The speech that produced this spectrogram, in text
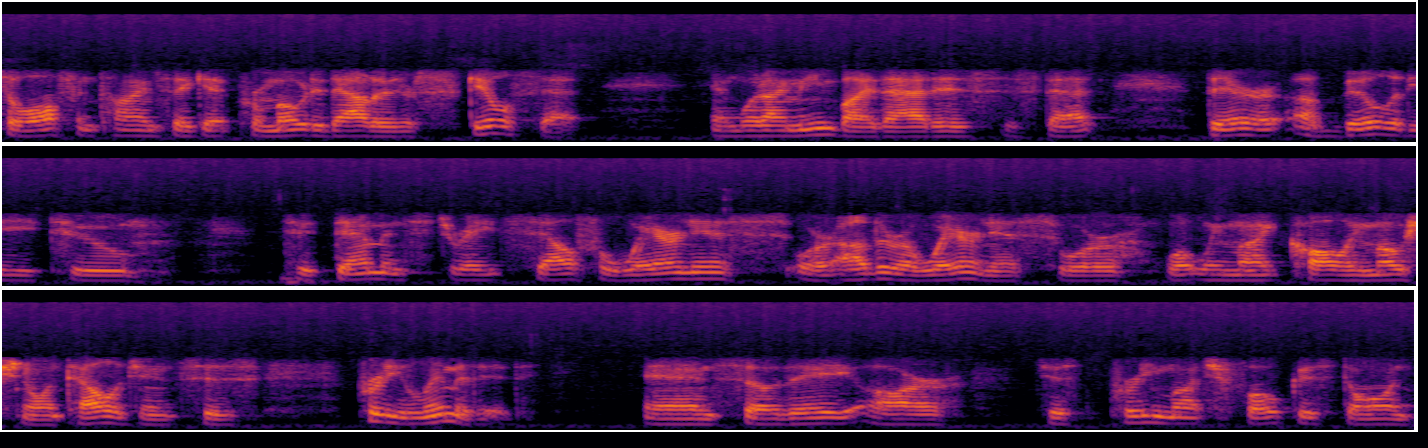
So oftentimes they get promoted out of their skill set. And what I mean by that is is that their ability to to demonstrate self-awareness or other awareness or what we might call emotional intelligence is pretty limited. And so they are just pretty much focused on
